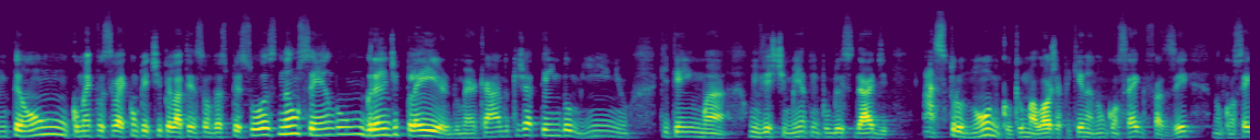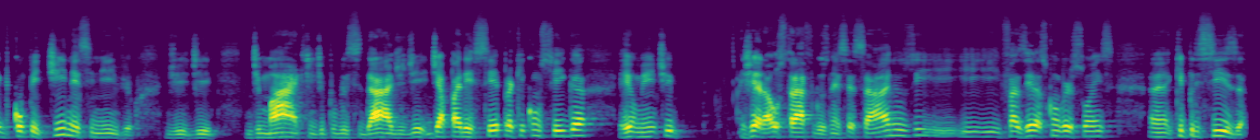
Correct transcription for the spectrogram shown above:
Então, como é que você vai competir pela atenção das pessoas não sendo um grande player do mercado que já tem domínio, que tem uma, um investimento em publicidade astronômico que uma loja pequena não consegue fazer, não consegue competir nesse nível de, de, de marketing, de publicidade, de, de aparecer para que consiga realmente gerar os tráfegos necessários e, e fazer as conversões é, que precisa.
